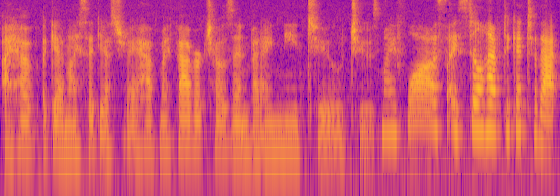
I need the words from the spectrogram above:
I have, again, I said yesterday, I have my fabric chosen, but I need to choose my floss. I still have to get to that.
